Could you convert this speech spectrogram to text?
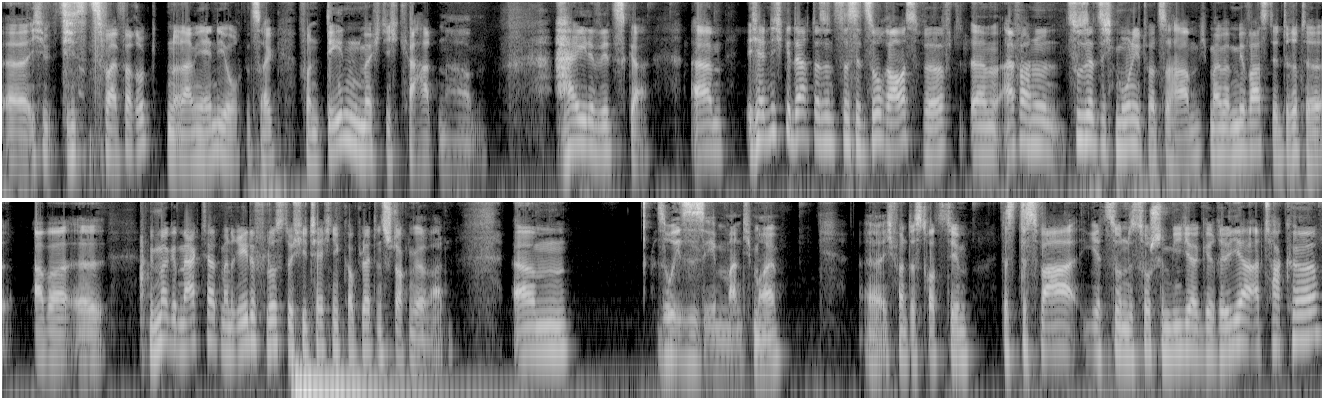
äh, ich, die sind zwei Verrückten und haben ihr Handy hochgezeigt. Von denen möchte ich Karten haben. Heidewitzka. Ähm, ich hätte nicht gedacht, dass uns das jetzt so rauswirft, ähm, einfach nur einen zusätzlichen Monitor zu haben. Ich meine, bei mir war es der dritte, aber äh, wie man gemerkt hat, mein Redefluss durch die Technik komplett ins Stocken geraten. Ähm, so ist es eben manchmal. Äh, ich fand das trotzdem, das, das war jetzt so eine Social Media Guerilla-Attacke,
